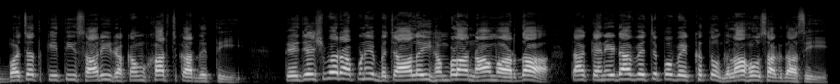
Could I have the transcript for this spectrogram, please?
ਬਚਤ ਕੀਤੀ ਸਾਰੀ ਰਕਮ ਖਰਚ ਕਰ ਦਿੱਤੀ। ਤੇਜੇਸ਼ਵਰ ਆਪਣੇ ਬਚਾਅ ਲਈ ਹੰਬਲਾ ਨਾ ਮਾਰਦਾ ਤਾਂ ਕੈਨੇਡਾ ਵਿੱਚ ਭਵਿੱਖ ਧੁੰਦਲਾ ਹੋ ਸਕਦਾ ਸੀ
